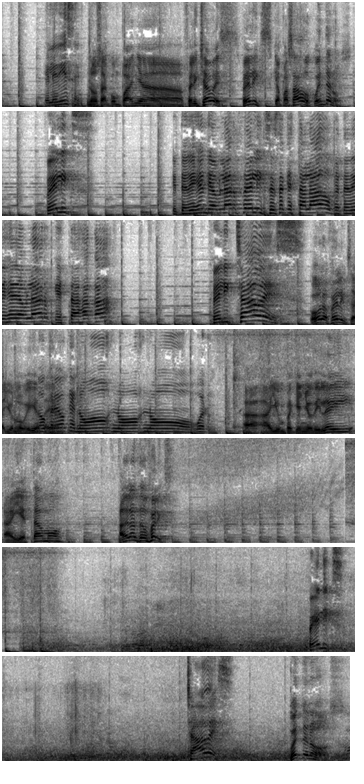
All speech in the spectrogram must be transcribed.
¿Qué le dicen? Nos acompaña Félix Chávez. Félix, ¿qué ha pasado? Cuéntenos. Félix, que te dejen de hablar, Félix, ese que está al lado, que te deje de hablar, que estás acá. Félix Chávez. Hola, Félix. Ah, yo no lo veía. No, creo que no, no, no. Bueno. Ah, hay un pequeño delay. Ahí estamos. Adelante, don Félix. Félix. Chávez. Cuéntenos.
